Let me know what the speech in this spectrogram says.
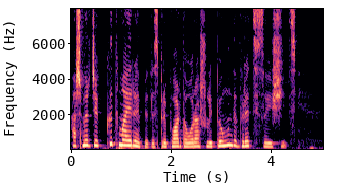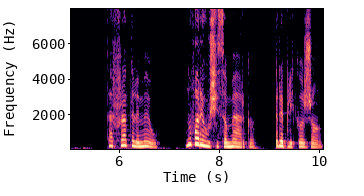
aș merge cât mai repede spre poarta orașului pe unde vreți să ieșiți. Dar fratele meu nu va reuși să meargă, replică Jean.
